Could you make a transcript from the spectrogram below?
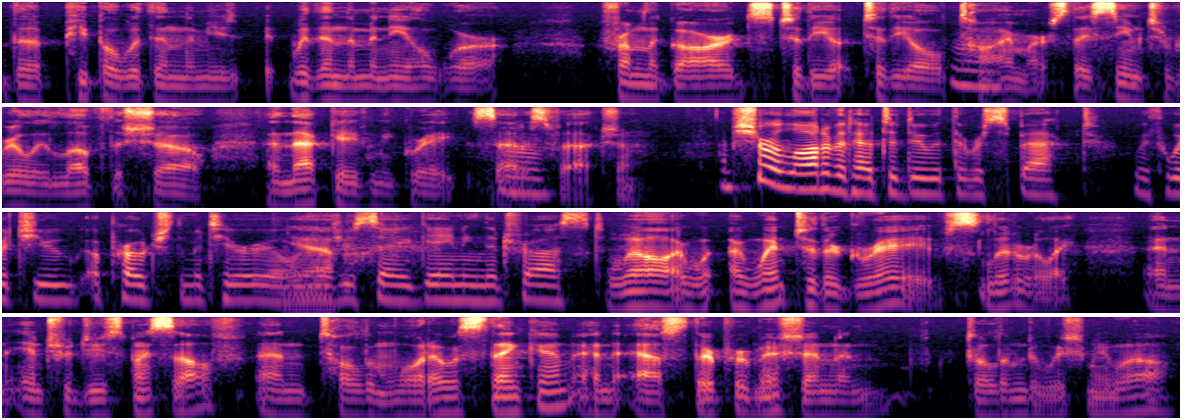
the people within the, within the Menil were, from the guards to the, to the old mm. timers. They seemed to really love the show, and that gave me great mm. satisfaction. I'm sure a lot of it had to do with the respect with which you approach the material, and as you say, gaining the trust. Well, I, w- I went to their graves, literally, and introduced myself and told them what I was thinking and asked their permission and told them to wish me well.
